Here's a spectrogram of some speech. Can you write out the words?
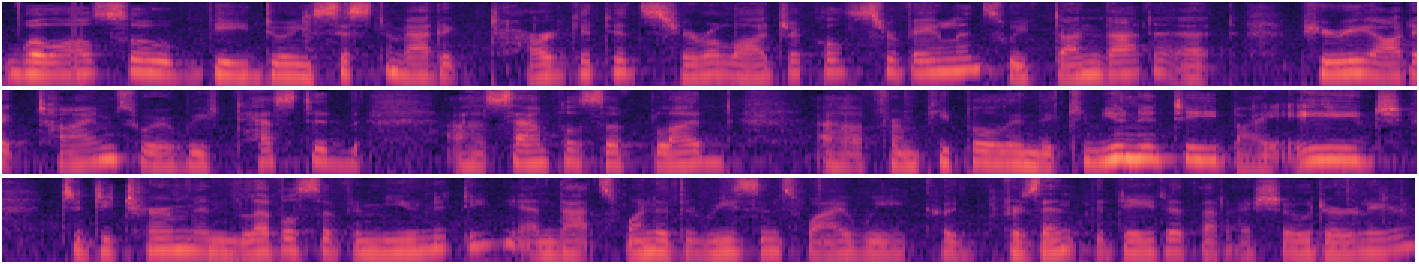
We'll also be doing systematic targeted serological surveillance. We've done that at periodic times where we've tested uh, samples of blood uh, from people in the community by age to determine levels of immunity, and that's one of the reasons why we could present the data that I showed earlier.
